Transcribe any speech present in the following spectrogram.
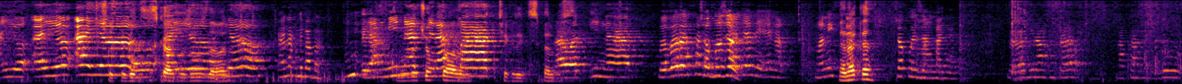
Ayo, ayo, ayo. Var. Ayo. Enak nih, Baba. Yang minat karpuz. Rawat inap. Baba rasa Zal. aja nih enak. Manis. Enak kan? Cok lezat. Baba bilang entar makan dulu.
